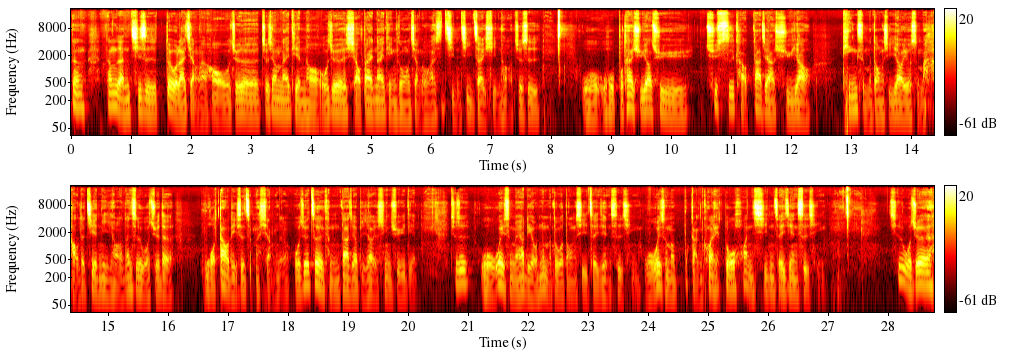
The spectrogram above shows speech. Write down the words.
但当然，其实对我来讲啊，哈，我觉得就像那一天哦，我觉得小戴那一天跟我讲的，我还是谨记在心哈。就是我我不太需要去去思考大家需要听什么东西，要有什么好的建议哈。但是我觉得我到底是怎么想的？我觉得这个可能大家比较有兴趣一点，就是我为什么要留那么多东西这件事情，我为什么不赶快多换新这件事情？其实我觉得，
